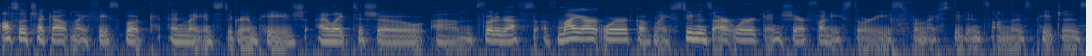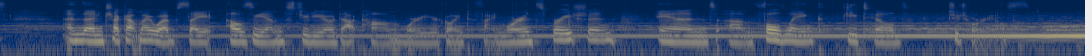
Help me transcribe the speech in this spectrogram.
Also check out my Facebook and my Instagram page. I like to show um, photographs of my artwork, of my students' artwork, and share funny stories from my students on those pages. And then check out my website, lzmstudio.com, where you're going to find more inspiration and um, full-length detailed tutorials.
